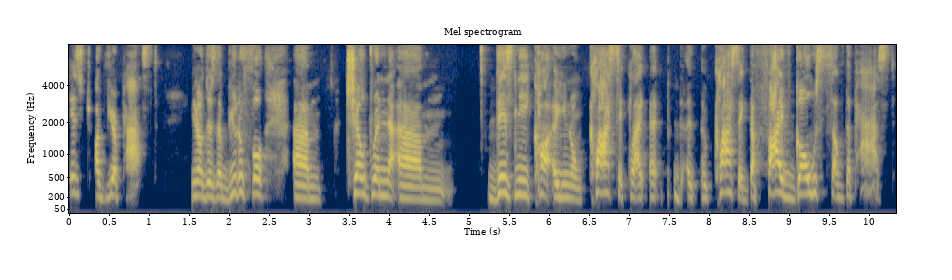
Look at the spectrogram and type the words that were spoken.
history of your past? You know, there's a beautiful um, children um, Disney, you know, classic like uh, uh, classic, the five ghosts of the past.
